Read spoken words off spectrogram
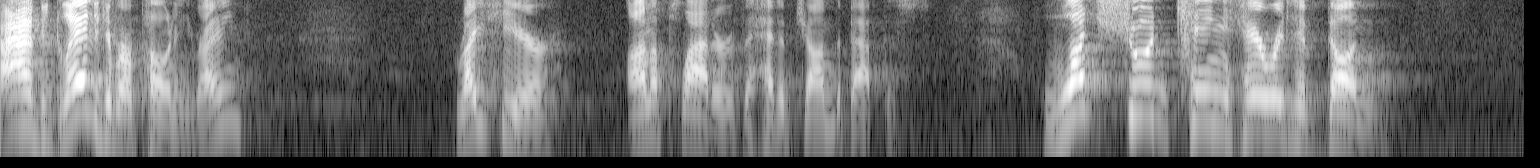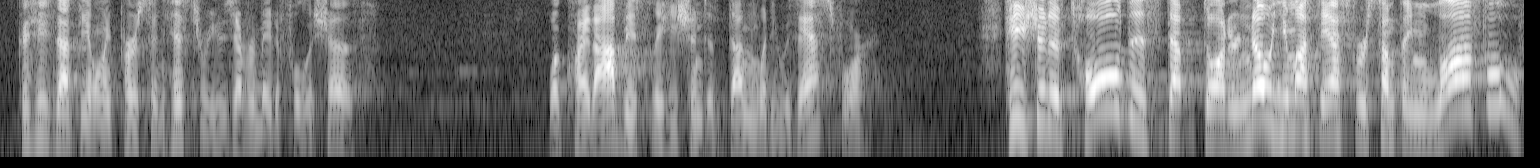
I'd be glad to give her a pony, right? Right here on a platter, the head of John the Baptist. What should King Herod have done? Because he's not the only person in history who's ever made a foolish oath. Well, quite obviously, he shouldn't have done what he was asked for. He should have told his stepdaughter, No, you must ask for something lawful.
